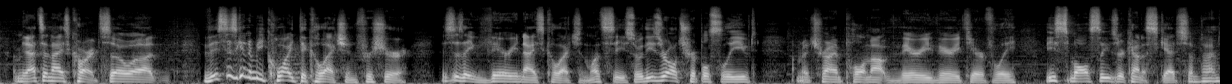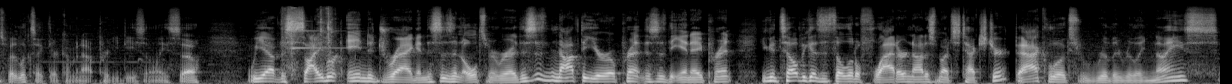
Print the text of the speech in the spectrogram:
I mean, that's a nice card. So, uh, this is going to be quite the collection for sure. This is a very nice collection. Let's see. So these are all triple sleeved. I'm going to try and pull them out very, very carefully. These small sleeves are kind of sketched sometimes, but it looks like they're coming out pretty decently. So we have the Cyber End Dragon. This is an ultimate rare. This is not the Euro print. This is the NA print. You can tell because it's a little flatter, not as much texture. Back looks really, really nice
